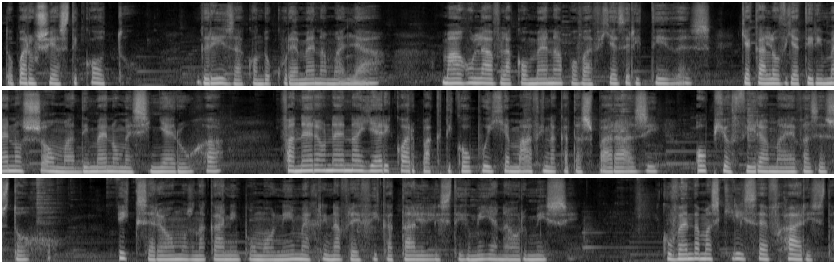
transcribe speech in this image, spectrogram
Το παρουσιαστικό του, γκρίζα κοντοκουρεμένα μαλλιά, μάγουλα αυλακωμένα από βαθιές ρητίδες και καλοδιατηρημένο σώμα αντιμένο με σινιέ ρούχα, φανέρωνε ένα γέρικο αρπακτικό που είχε μάθει να κατασπαράζει όποιο θύραμα έβαζε στόχο. Ήξερε όμως να κάνει υπομονή μέχρι να βρεθεί κατάλληλη στιγμή για να ορμήσει. Η κουβέντα μας κύλησε ευχάριστα.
